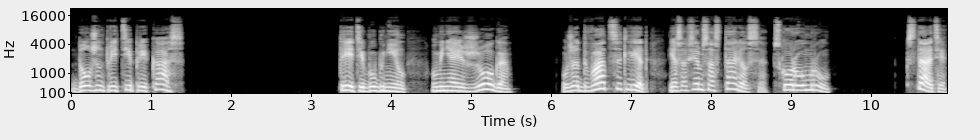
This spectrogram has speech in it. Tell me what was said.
должен прийти приказ. Третий бубнил. У меня изжога. Уже двадцать лет, я совсем состарился, скоро умру. Кстати,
